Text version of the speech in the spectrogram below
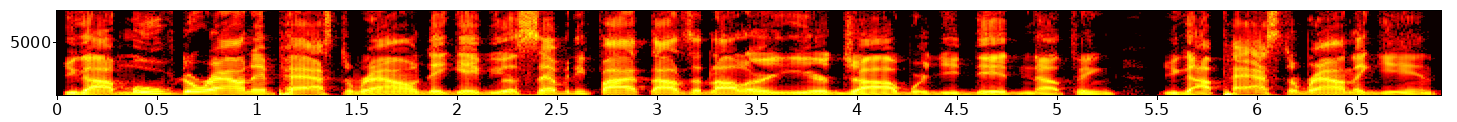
You got moved around and passed around. They gave you a $75,000 a year job where you did nothing. You got passed around again.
